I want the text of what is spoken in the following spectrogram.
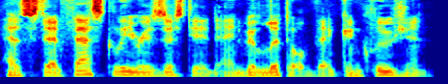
has steadfastly resisted and belittled that conclusion.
